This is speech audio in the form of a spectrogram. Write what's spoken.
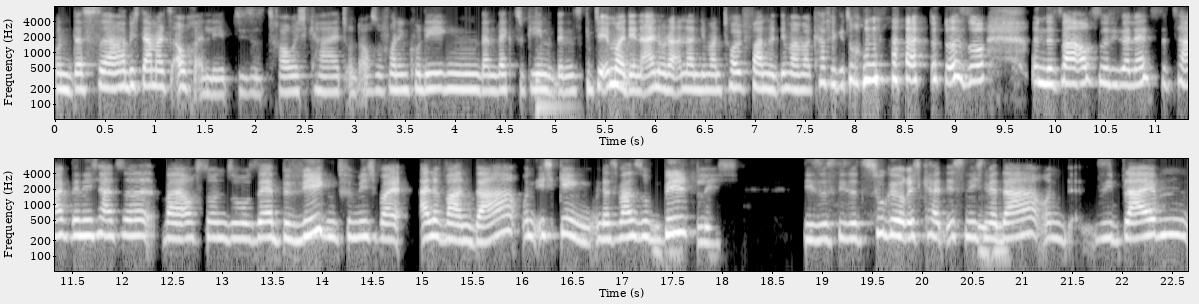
Und das äh, habe ich damals auch erlebt, diese Traurigkeit und auch so von den Kollegen dann wegzugehen. Denn es gibt ja immer den einen oder anderen, den man toll fand, mit dem man mal Kaffee getrunken hat oder so. Und das war auch so dieser letzte Tag, den ich hatte, war auch so, so sehr bewegend für mich, weil alle waren da und ich ging. Und das war so mhm. bildlich. Dieses, diese Zugehörigkeit ist nicht mhm. mehr da und sie bleiben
